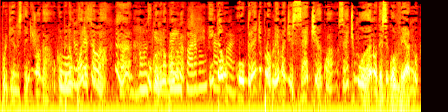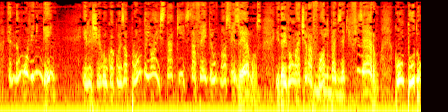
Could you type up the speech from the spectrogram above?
porque eles têm que jogar. O clube não pode pessoas. acabar. É, o clube não pode jogar. Fora, então, fora. o grande problema de sete, sétimo ano desse governo é não ouvir ninguém. Ele chegou com a coisa pronta e ó, está aqui, está feito, nós fizemos. E daí vão lá tirar foto para dizer que fizeram. Contudo,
